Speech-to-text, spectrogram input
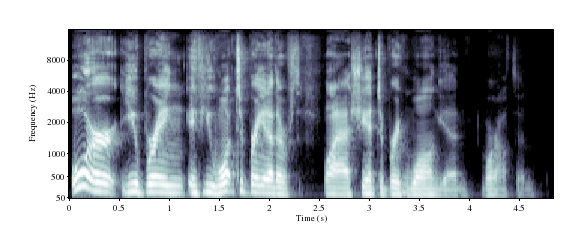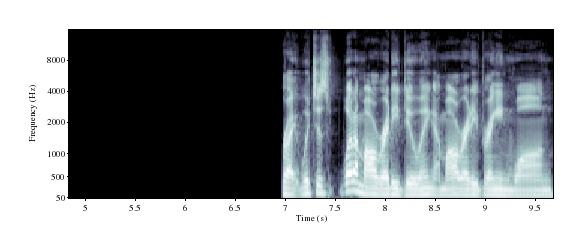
Or you bring if you want to bring another Flash, you had to bring Wong in more often. Right, which is what I'm already doing. I'm already bringing Wong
